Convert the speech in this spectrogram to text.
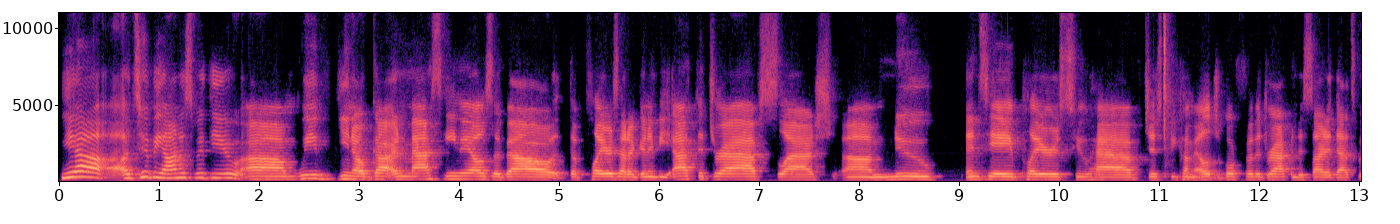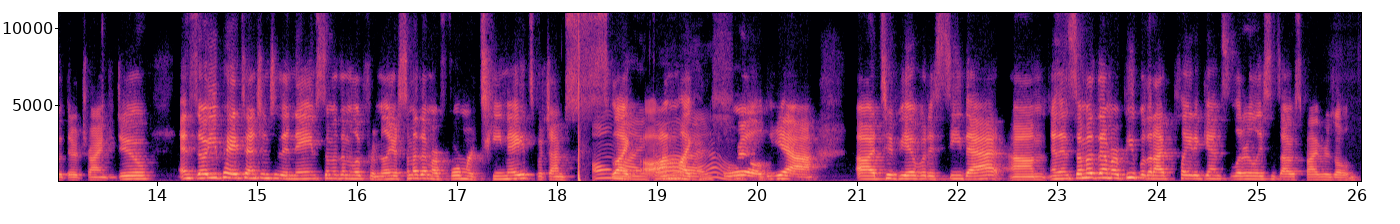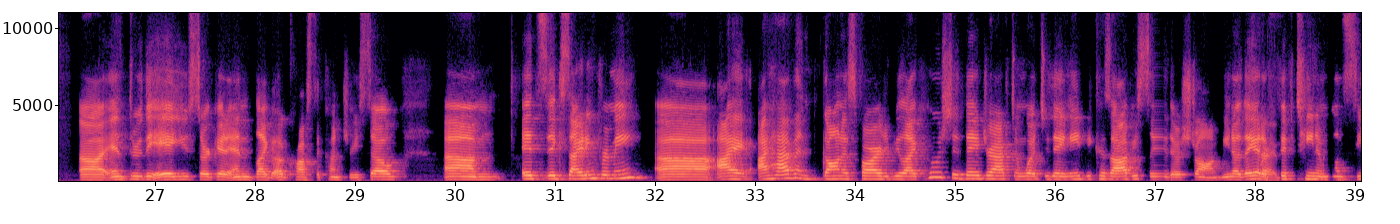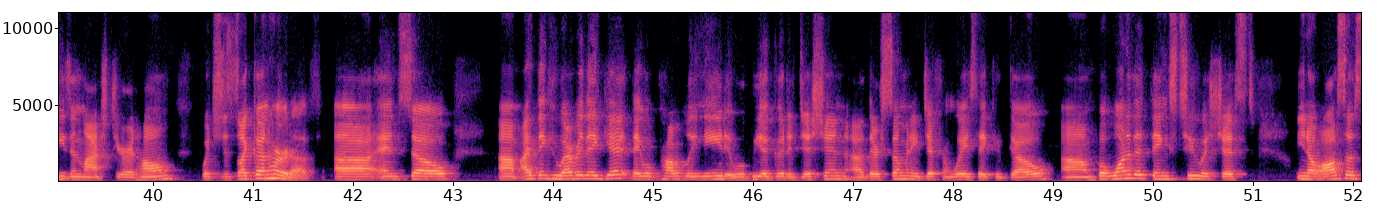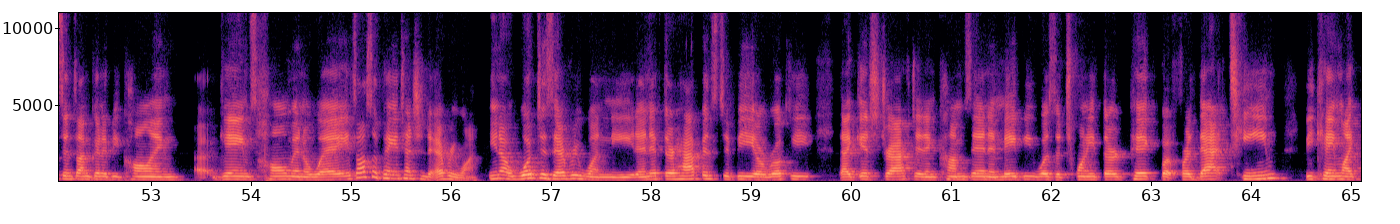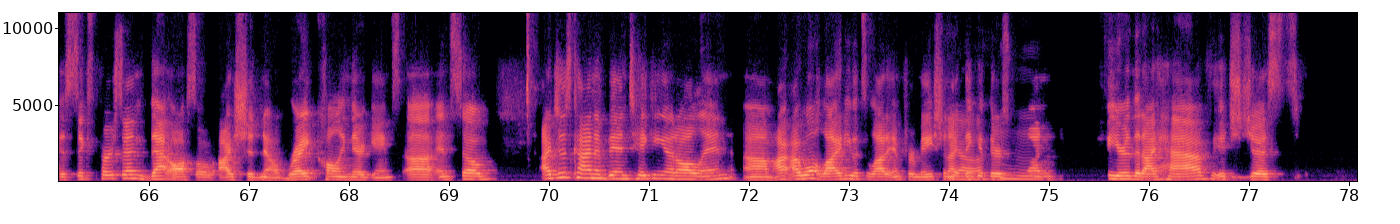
Yeah, uh, to be honest with you, um, we've you know gotten mass emails about the players that are going to be at the draft slash um, new NCAA players who have just become eligible for the draft and decided that's what they're trying to do. And so you pay attention to the names. Some of them look familiar. Some of them are former teammates, which I'm oh like, I'm like thrilled. Yeah. Uh, to be able to see that. Um, and then some of them are people that I've played against literally since I was five years old uh, and through the AAU circuit and like across the country. So um, it's exciting for me. Uh, I I haven't gone as far to be like who should they draft and what do they need because obviously they're strong. You know they had right. a 15 and one season last year at home, which is like unheard of. Uh, and so um, I think whoever they get, they will probably need. It will be a good addition. Uh, there's so many different ways they could go. Um, but one of the things too is just, you know, also since I'm going to be calling uh, games home and away, it's also paying attention to everyone. You know, what does everyone need? And if there happens to be a rookie that gets drafted and comes in and maybe was a 23rd pick, but for that team became like the sixth person, that also I should know, right? Calling their games. Uh, and so, I just kind of been taking it all in. Um, I, I, won't lie to you; it's a lot of information. Yeah. I think if there's mm-hmm. one fear that I have, it's just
